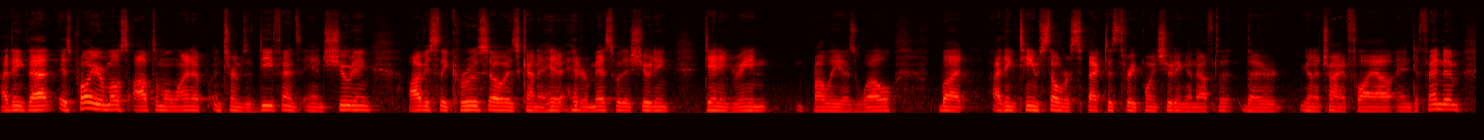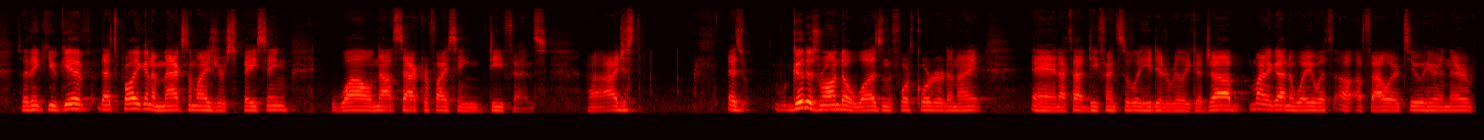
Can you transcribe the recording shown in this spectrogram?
I think that is probably your most optimal lineup in terms of defense and shooting. Obviously, Caruso is kind of hit, hit or miss with his shooting. Danny Green probably as well. But I think teams still respect his three point shooting enough that they're going to try and fly out and defend him. So I think you give that's probably going to maximize your spacing while not sacrificing defense. Uh, I just, as good as Rondo was in the fourth quarter tonight, and I thought defensively he did a really good job. Might have gotten away with a, a foul or two here and there,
